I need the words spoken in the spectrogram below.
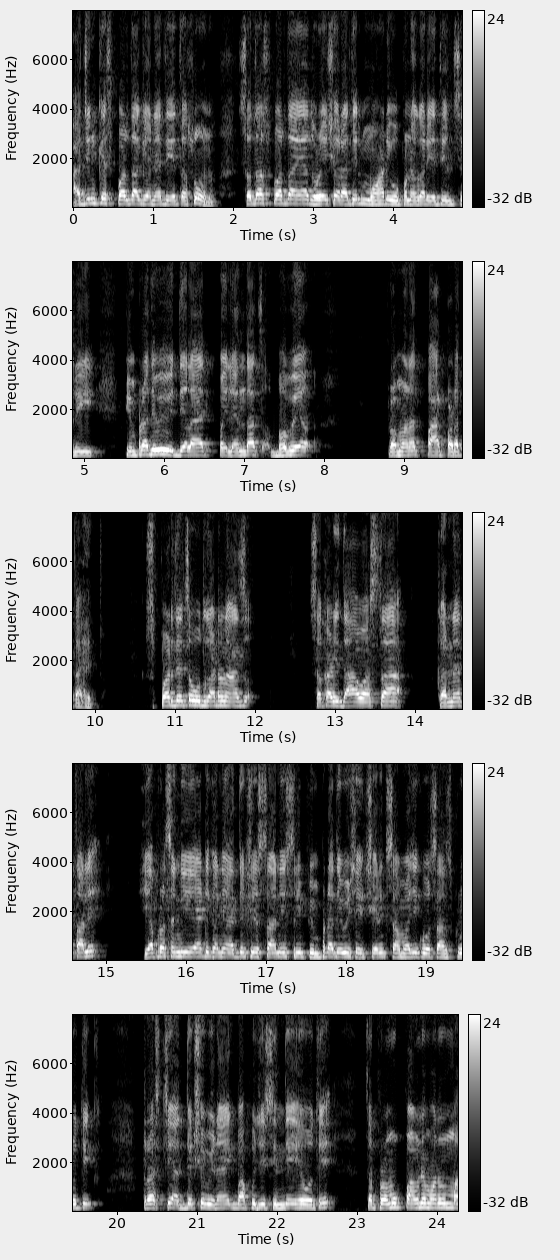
अजिंक्य स्पर्धा घेण्यात येत असून सदर स्पर्धा या धुळे शहरातील मोहाडी उपनगर येथील श्री पिंपळादेवी विद्यालयात पहिल्यांदाच भव्य प्रमाणात पार पडत आहेत. स्पर्धेचं उद्घाटन आज सकाळी दहा वाजता करण्यात आले. या प्रसंगी या ठिकाणी अध्यक्षस्थानी श्री पिंपळादेवी शैक्षणिक सामाजिक व सांस्कृतिक ट्रस्टचे अध्यक्ष विनायक बापूजी शिंदे हे होते. तर प्रमुख पाहुणे म्हणून महा-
